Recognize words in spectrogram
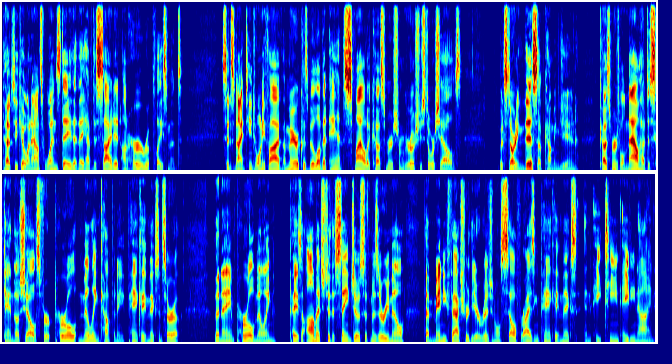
PepsiCo announced Wednesday that they have decided on her replacement. Since 1925, America's beloved aunt smiled at customers from grocery store shelves. But starting this upcoming June, customers will now have to scan those shelves for Pearl Milling Company pancake mix and syrup. The name Pearl Milling pays homage to the St. Joseph, Missouri mill that manufactured the original self rising pancake mix in 1889.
